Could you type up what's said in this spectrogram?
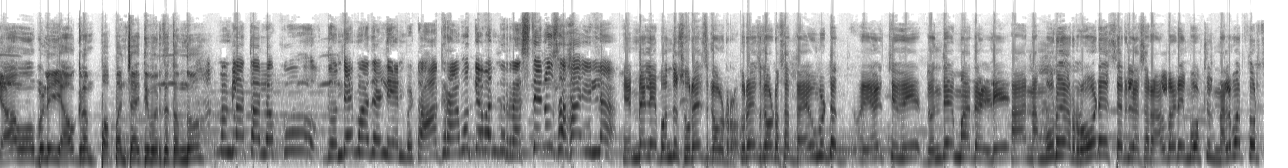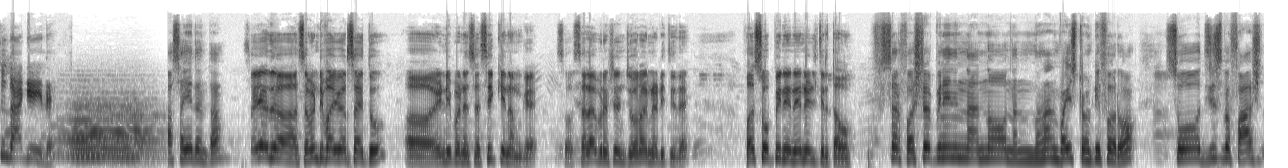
ಯಾವ ಹೋಬಳಿ ಯಾವ ಗ್ರಾಮ ಪ- ಪಂಚಾಯತಿ ಬರುತ್ತೆ ತಮ್ದು? ಮಂಗ್ಲಾ ತಾಲೂಕು ದೊಂದೇ ಮಾದಳ್ಳಿ ಅನ್ಬಿಟ್ಟು ಆ ಗ್ರಾಮಕ್ಕೆ ಒಂದು ರಸ್ತೆನೂ ಸಹ ಇಲ್ಲ. ಎಂ ಎಲ್ ಎ ಬಂದು ಸುರೇಶ್ ಗೌಡ್ರು. ಸುರೇಶ್ ಗೌಡ್ರು ಸರ್ ದಯವಿಟ್ಟು ಹೇಳ್ತೀವಿ ದೊಂದೆ ಮಾದಳ್ಳಿ ಆ ನಮ್ಮೂರ ರೋಡೇ ಸರಿಯಿಲ್ಲ ಸರ್ ಆಲ್ರೆಡಿ ಮೋಸ್ಟ್ಲಿ ನಲವತ್ತು ವರ್ಷದಿಂದ ಹಾಗೆ ಇದೆ. ಸೈಯದ್ ಅಂತ ಸೈಯದ್ ಸೆವೆಂಟಿ ಫೈವ್ ಇಯರ್ಸ್ ಆಯ್ತು. ಇಂಡಿಪೆಂಡೆನ್ಸ್ ಸಿಕ್ಕಿ ನಮಗೆ. ಸೊ ಸೆಲೆಬ್ರೇಷನ್ ಜೋರಾಗಿ ನಡೀತಿದೆ. ಫಸ್ಟ್ ಒಪಿನಿಯನ್ ಏನು ಹೇಳ್ತಿರ್ತಾವು? ಸರ್ ಫಸ್ಟ್ ಒಪಿನಿಯನ್ ನಾನು ನನ್ನ ನನ್ನ ವಯಸ್ಸು twenty four so this is my fast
